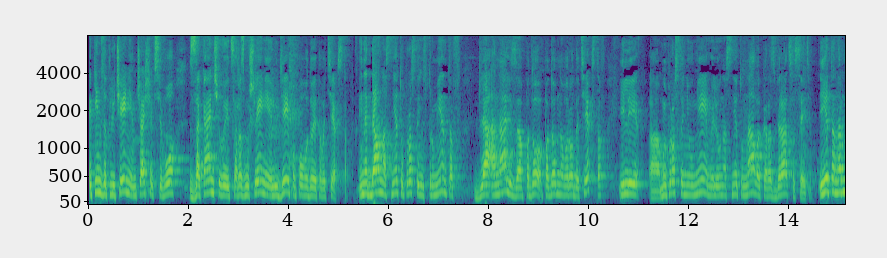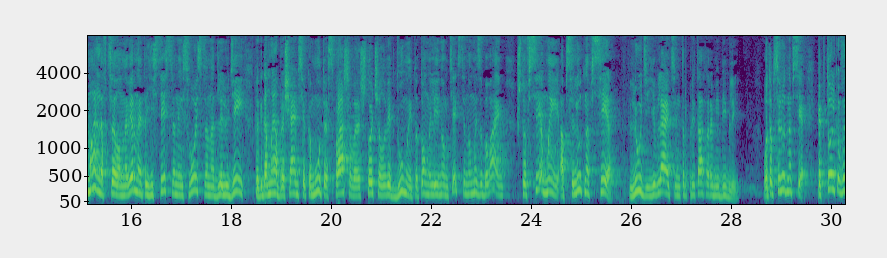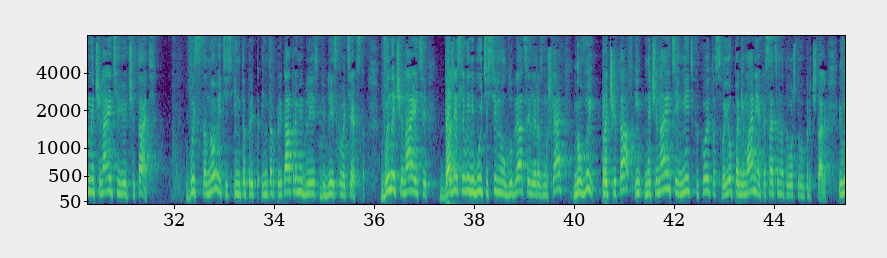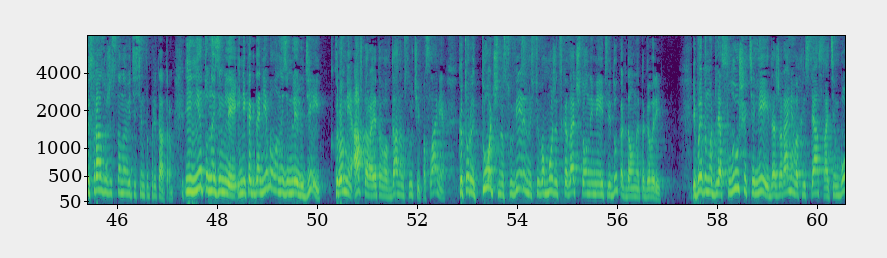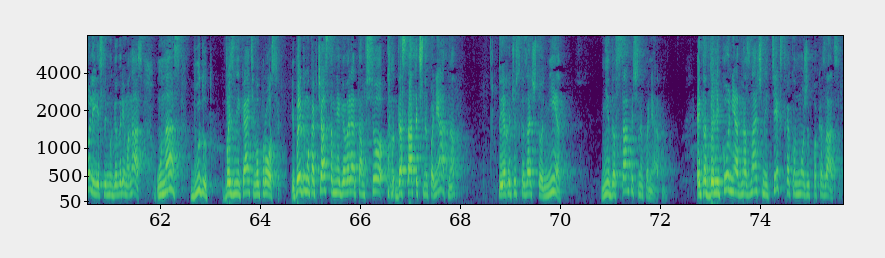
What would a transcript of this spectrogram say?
Каким заключением чаще всего заканчивается размышление людей по поводу этого текста? Иногда у нас нет просто инструментов для анализа подобного рода текстов, или а, мы просто не умеем, или у нас нет навыка разбираться с этим. И это нормально в целом, наверное, это естественно и свойственно для людей, когда мы обращаемся к кому-то, спрашивая, что человек думает о том или ином тексте, но мы забываем, что все мы, абсолютно все люди являются интерпретаторами Библии. Вот абсолютно все. Как только вы начинаете ее читать, вы становитесь интерпретаторами библейского текста. Вы начинаете, даже если вы не будете сильно углубляться или размышлять, но вы, прочитав, и начинаете иметь какое-то свое понимание касательно того, что вы прочитали. И вы сразу же становитесь интерпретатором. И нету на земле, и никогда не было на земле людей, кроме автора этого в данном случае послания, который точно с уверенностью вам может сказать, что он имеет в виду, когда он это говорит. И поэтому для слушателей даже раннего христианства, а тем более, если мы говорим о нас, у нас будут возникать вопросы. И поэтому, как часто мне говорят, там все достаточно понятно, то я хочу сказать, что нет, недостаточно понятно. Это далеко не однозначный текст, как он может показаться.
